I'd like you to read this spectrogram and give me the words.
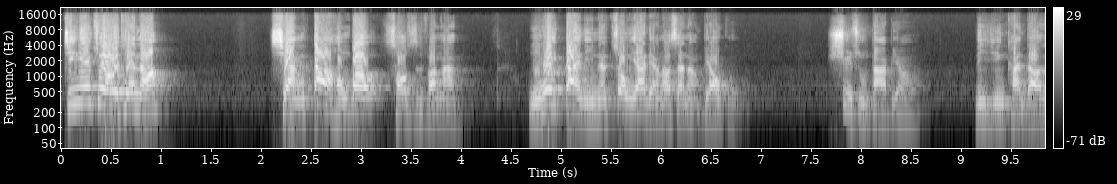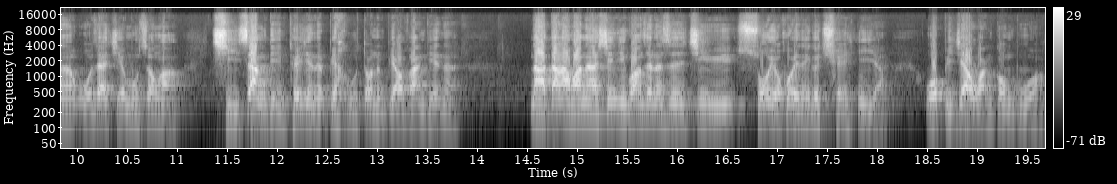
今天最后一天呢，抢大红包超值方案，我会带您呢重压两到三档标股，迅速达标。你已经看到呢，我在节目中啊起涨点推荐的标股都能飙翻天呢。那当然话呢，先进光真的是基于所有会员的一个权益啊，我比较晚公布啊。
